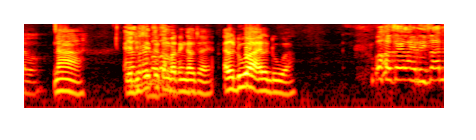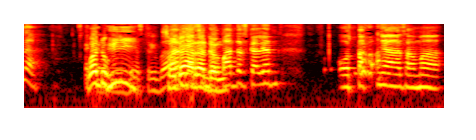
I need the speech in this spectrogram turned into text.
El. Nah, ya L di situ tempat tinggal saya. L2, L2. Wah, saya lahir di sana. Waduh. Banget. Saudara dong. Pantas kalian otaknya sama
